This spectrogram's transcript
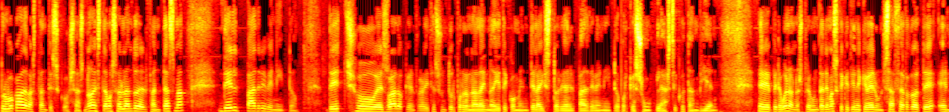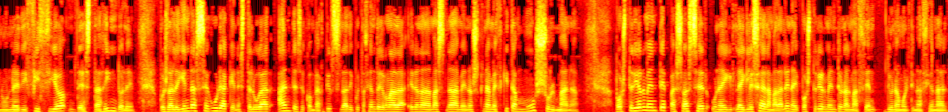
provocaba bastantes cosas. ¿no? Estamos hablando del fantasma del padre Benito. De hecho, es raro que realices un tour por Granada y nadie te comente la historia del padre Benito, porque es un clásico también. Eh, pero bueno, nos preguntaremos qué tiene que ver un sacerdote en un edificio de esta índole. Pues la leyenda asegura que en este lugar, antes de convertirse la Diputación de Granada, era nada más nada menos que una mezquita musulmana. Posteriormente, pasó a ser la iglesia de la Madalena y posteriormente un almacén de una multinacional.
